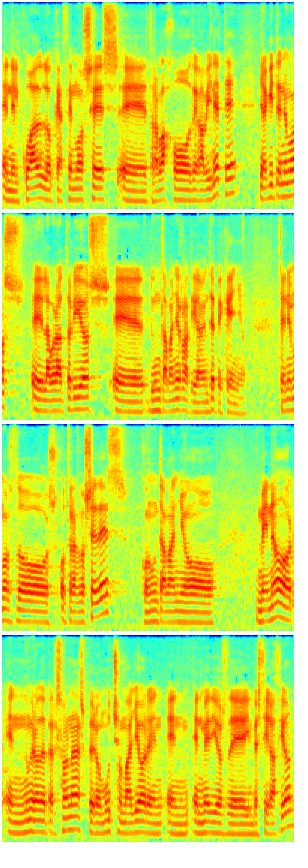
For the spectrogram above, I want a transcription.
en el cual lo que hacemos es eh, trabajo de gabinete y aquí tenemos eh, laboratorios de un tamaño relativamente pequeño. Tenemos dos, otras dos sedes con un tamaño menor en número de personas, pero mucho mayor en, medios de investigación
